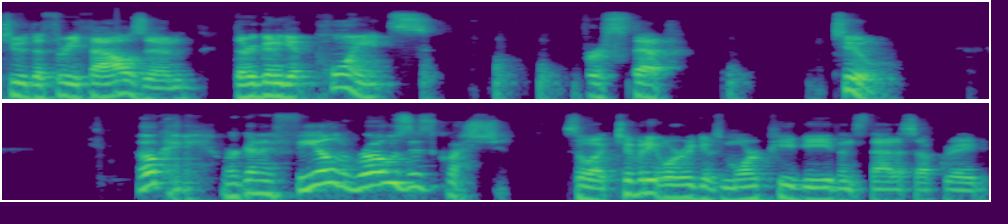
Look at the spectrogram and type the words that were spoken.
to the 3000 they're going to get points for step two. Okay, we're going to field Rose's question. so activity order gives more pv than status upgrade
